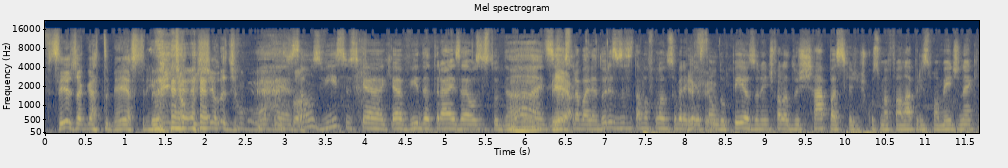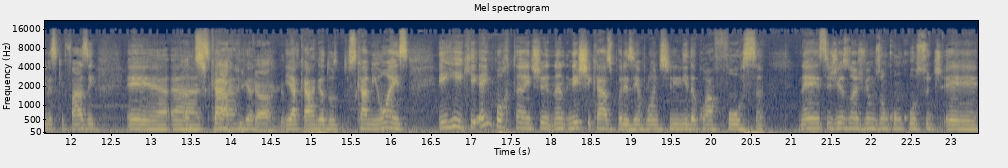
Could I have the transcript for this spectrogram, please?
seja gato mestre, invente a mochila de um ombro É, só. são os vícios que a, que a vida traz aos estudantes Uhum. e É. aos trabalhadores. Você estava falando sobre a Perfeito. questão do peso, né? A gente fala dos chapas, que a gente costuma falar principalmente, né? Aqueles que fazem é, a, A descarga descarga, e carga. e a carga do- dos caminhões. Henrique, é importante, na- neste caso, por exemplo, onde se lida com a força, né? Esses dias nós vimos um concurso de- é,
